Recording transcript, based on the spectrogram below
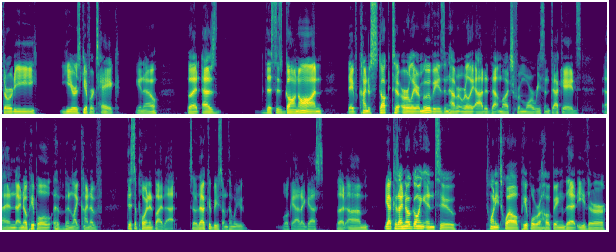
30 years, give or take, you know? But as this has gone on, they've kind of stuck to earlier movies and haven't really added that much from more recent decades. And I know people have been like kind of disappointed by that. So that could be something we look at, I guess. But um, yeah, because I know going into 2012, people were hoping that either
